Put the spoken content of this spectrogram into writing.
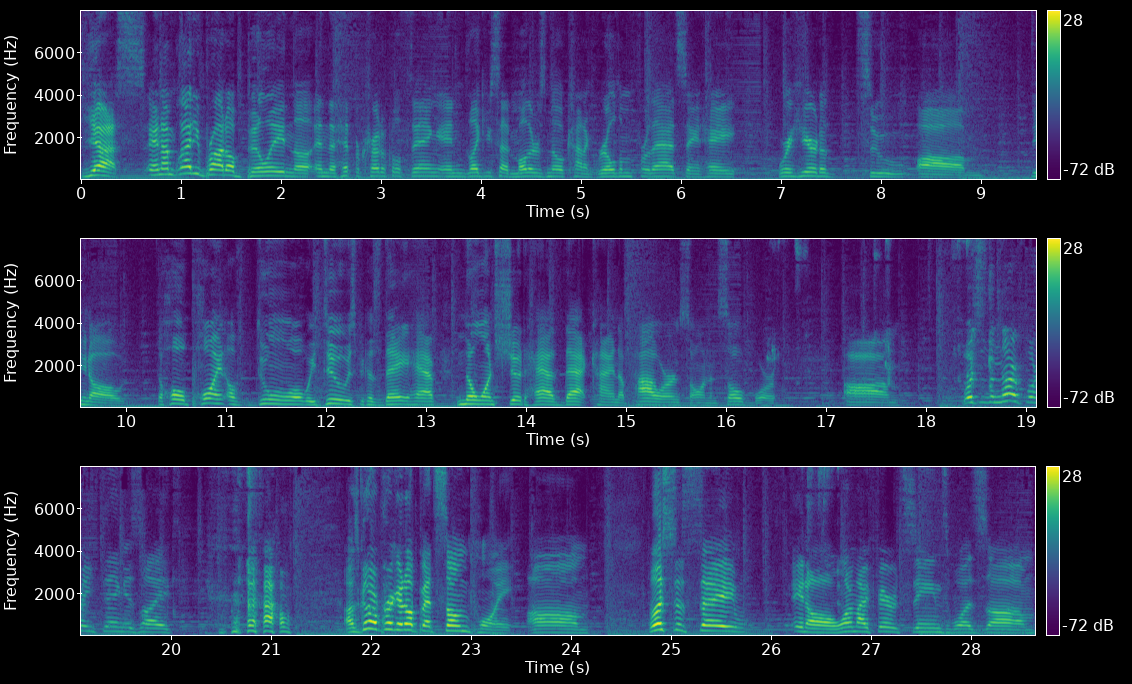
Yes, and I'm glad you brought up Billy and the and the hypocritical thing. And like you said, Mother's Milk kind of grilled him for that, saying, "Hey, we're here to to um, you know, the whole point of doing what we do is because they have no one should have that kind of power and so on and so forth." Um, which is another funny thing is like, I was gonna bring it up at some point. Um, let's just say, you know, one of my favorite scenes was um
